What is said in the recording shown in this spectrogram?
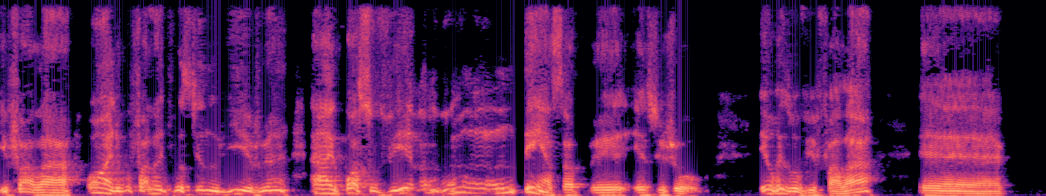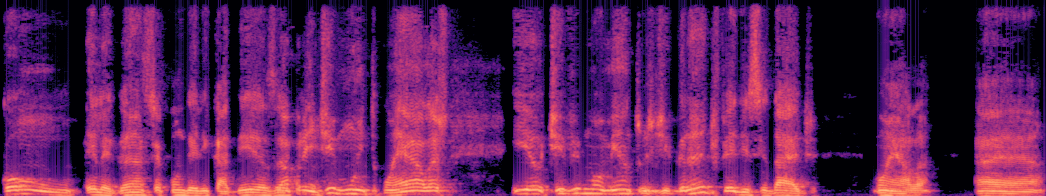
e falar, olha, vou falar de você no livro, né? ah, eu posso ver, não, não, não tem essa, eh, esse jogo. Eu resolvi falar é, com elegância, com delicadeza. Eu aprendi muito com elas e eu tive momentos de grande felicidade com ela. É,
